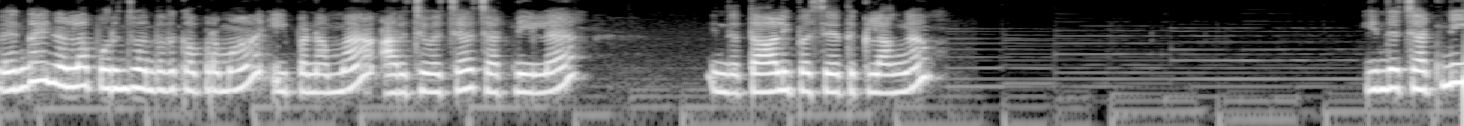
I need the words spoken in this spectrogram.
வெங்காயம் நல்லா பொரிஞ்சு வந்ததுக்கப்புறமா இப்போ நம்ம அரைச்சி வச்ச சட்னியில் இந்த தாளிப்பை சேர்த்துக்கலாங்க. இந்த சட்னி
